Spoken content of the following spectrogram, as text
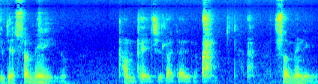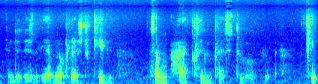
if there's so many, you know, torn pages like that, you know, so many, and you have no place to keep it, some high clean place to keep.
